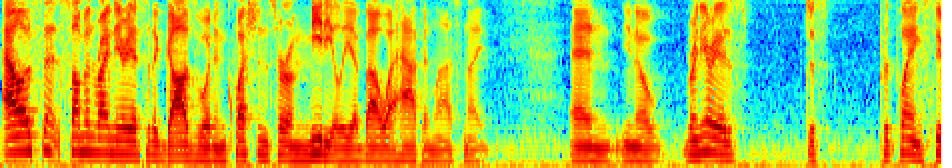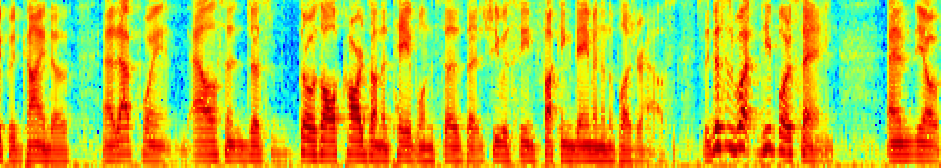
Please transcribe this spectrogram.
Alicent summoned Rhaenyra to the Godswood and questions her immediately about what happened last night. And you know, Rhaenyra is just playing stupid, kind of. And at that point, Alicent just throws all cards on the table and says that she was seen fucking Daemon in the pleasure house. She's like, "This is what people are saying," and you know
